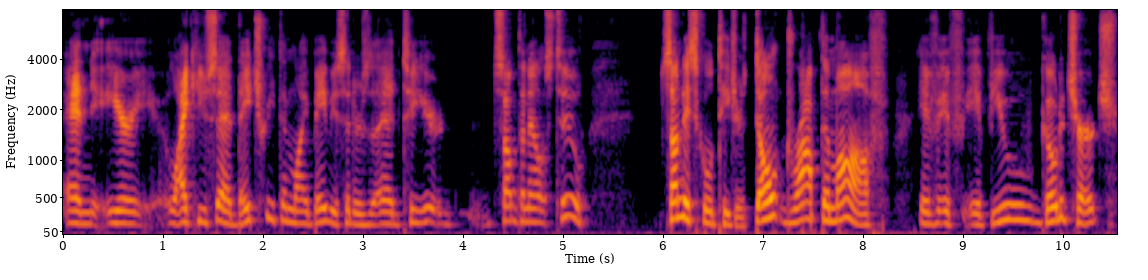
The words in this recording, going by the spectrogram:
And you're like you said they treat them like babysitters uh, to your something else too. Sunday school teachers don't drop them off if if if you go to church.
